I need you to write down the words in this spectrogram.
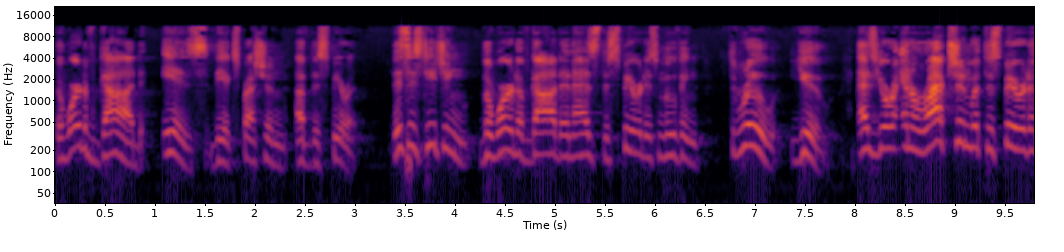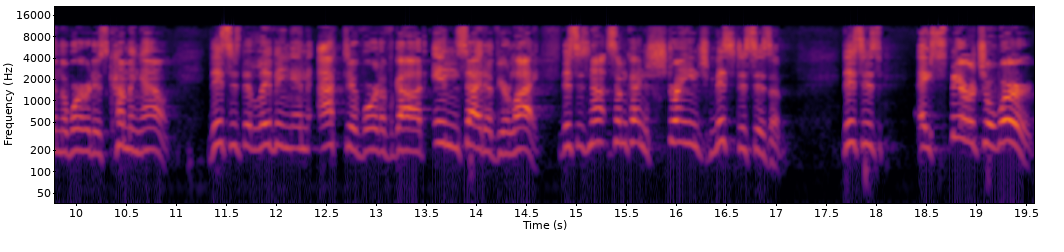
The Word of God is the expression of the Spirit. This is teaching the Word of God, and as the Spirit is moving through you, as your interaction with the Spirit and the Word is coming out, this is the living and active Word of God inside of your life. This is not some kind of strange mysticism. This is a spiritual Word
